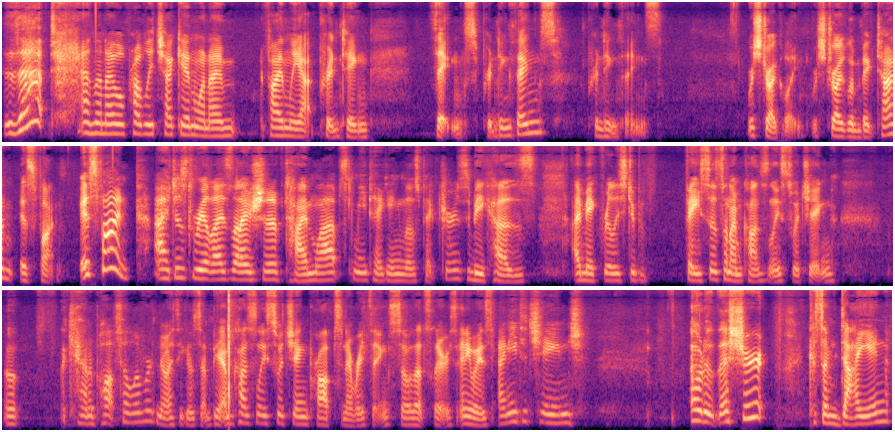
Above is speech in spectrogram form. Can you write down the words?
that and then I will probably check in when I'm finally at printing things printing things printing things we're struggling. We're struggling big time. It's fine. It's fine. I just realized that I should have time-lapsed me taking those pictures because I make really stupid faces and I'm constantly switching. Oh, a can of pot fell over? No, I think it was empty. I'm constantly switching props and everything, so that's hilarious. Anyways, I need to change out of this shirt because I'm dying.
